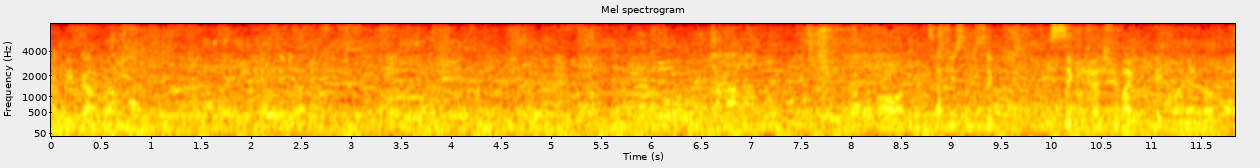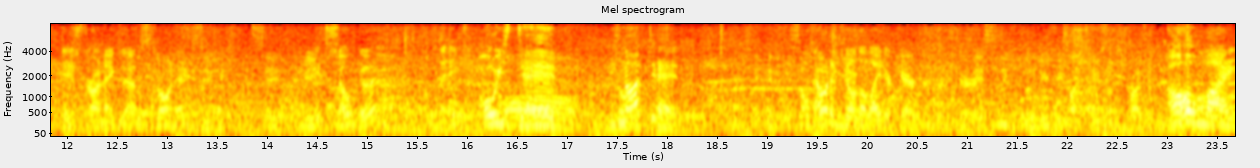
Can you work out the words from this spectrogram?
can we grab ledge? Yeah, I think yeah, Oh, it's actually some sick, sick pressure by Egg Money though. He's just throwing eggs at Just throwing eggs, dude. Like, it's sick. I mean, It's so good. The eggs. Oh, he's Oh, dead. He's no. not dead. it's also That would have killed a lighter character for sure. This is like the new Dreamland too, so I'm surprised that they Oh my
